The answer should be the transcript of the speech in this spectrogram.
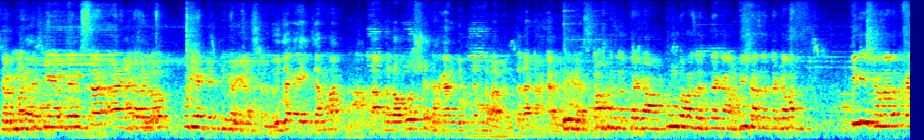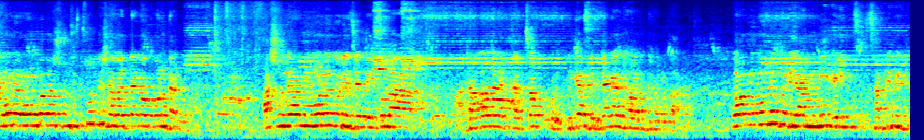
আহ, জার্মান টেকনিক্যাল সেন্সার আর একটা হলো কোরিয়া টেকনিক্যাল সেন্সার দুই জায়গায় এক্সাম হয়। আপনারা অবশ্যই ঢাকার ভিতরে ফেলাবেন যারা ঢাকার ভিতরে দশ হাজার টাকা পনেরো হাজার টাকা বিশ হাজার টাকা বা তিরিশ হাজার এমন এমন কথা শুনছি টাকা কন্ট্রাক্ট আসলে আমি মনে করি যে এগুলা দালালের একটা চক্কর ঠিক আছে? টাকা খাওয়ার ধারণা। তো আমি মনে করি আমি এই সার্টিফিকেট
